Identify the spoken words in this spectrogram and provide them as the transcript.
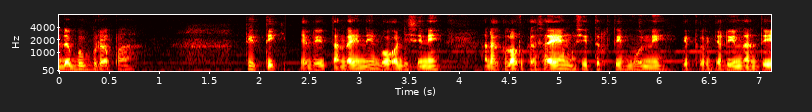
ada beberapa titik. Jadi tanda ini bahwa di sini ada keluarga saya yang masih tertimbun nih gitu. Jadi nanti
